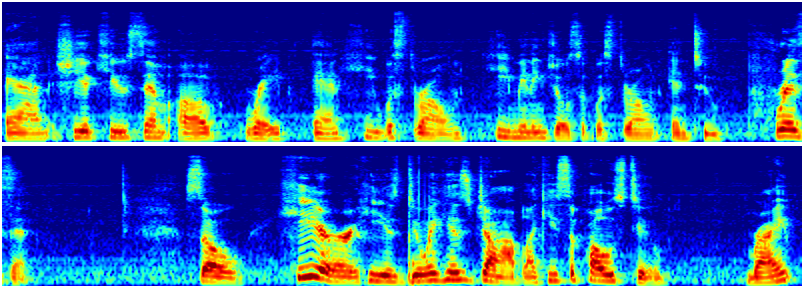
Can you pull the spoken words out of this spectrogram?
and she accused him of rape, and he was thrown, he meaning Joseph was thrown into prison. So here he is doing his job like he's supposed to, right?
